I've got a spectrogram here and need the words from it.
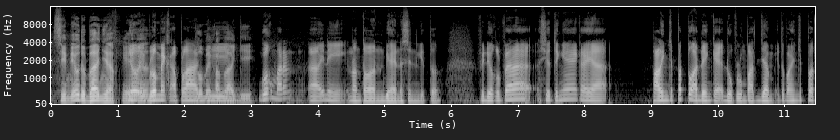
Scene udah banyak ya Yo, kan? belum make up lagi. belum make up lagi Gue kemarin ah, ini nonton behind the scene gitu. Video klipnya syutingnya kayak paling cepet tuh ada yang kayak 24 jam itu paling cepet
